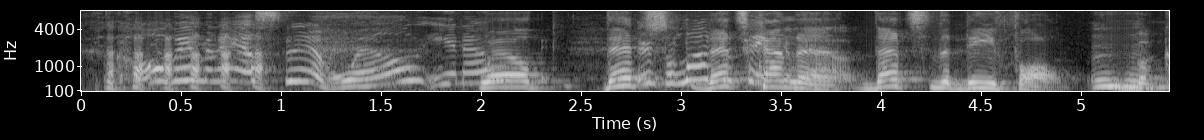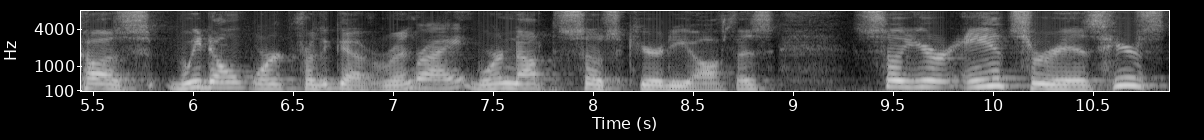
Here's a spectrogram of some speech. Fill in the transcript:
Call them and ask them. Well, you know, well, that's a lot that's kind. Mm-hmm. of that's the default because we don't work for the government. Right. We're not the Social Security office. So your answer is here's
